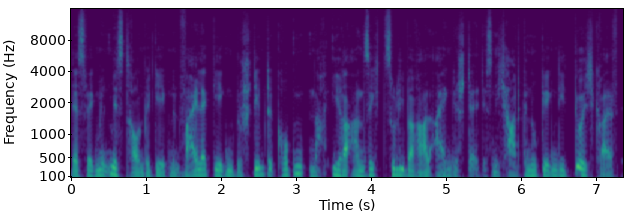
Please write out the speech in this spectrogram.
deswegen mit Misstrauen begegnen, weil er gegen bestimmte Gruppen nach ihrer Ansicht zu liberal eingestellt ist, nicht hart genug gegen die durchgreift.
